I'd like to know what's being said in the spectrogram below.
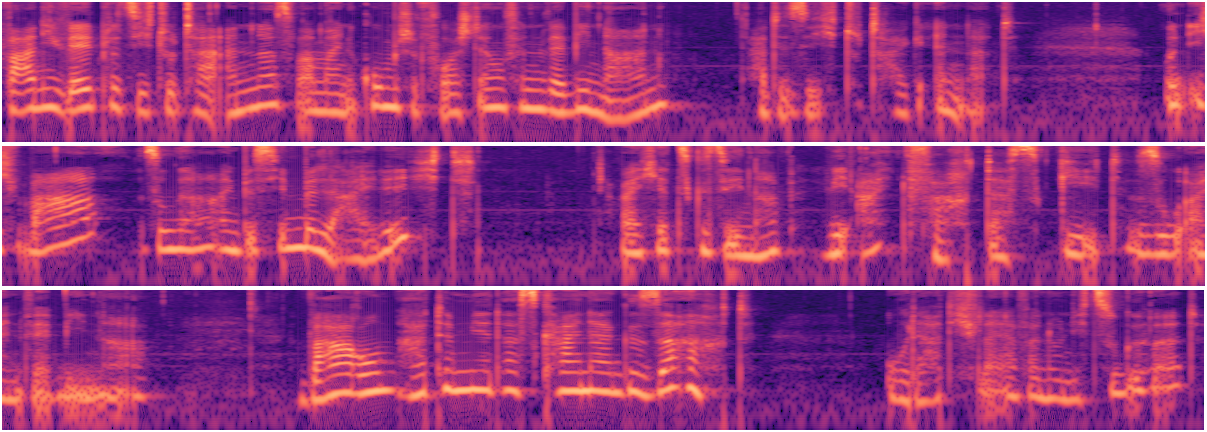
war die Welt plötzlich total anders, war meine komische Vorstellung von Webinaren, hatte sich total geändert. Und ich war sogar ein bisschen beleidigt, weil ich jetzt gesehen habe, wie einfach das geht, so ein Webinar. Warum hatte mir das keiner gesagt? Oder hatte ich vielleicht einfach nur nicht zugehört?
